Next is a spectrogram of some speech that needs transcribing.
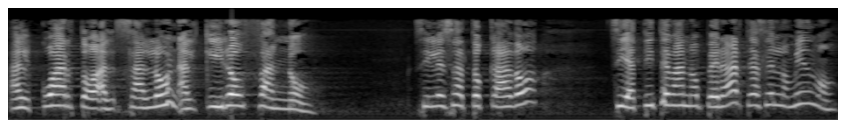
al cuarto, al salón, al quirófano. Si les ha tocado, si a ti te van a operar, te hacen lo mismo.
